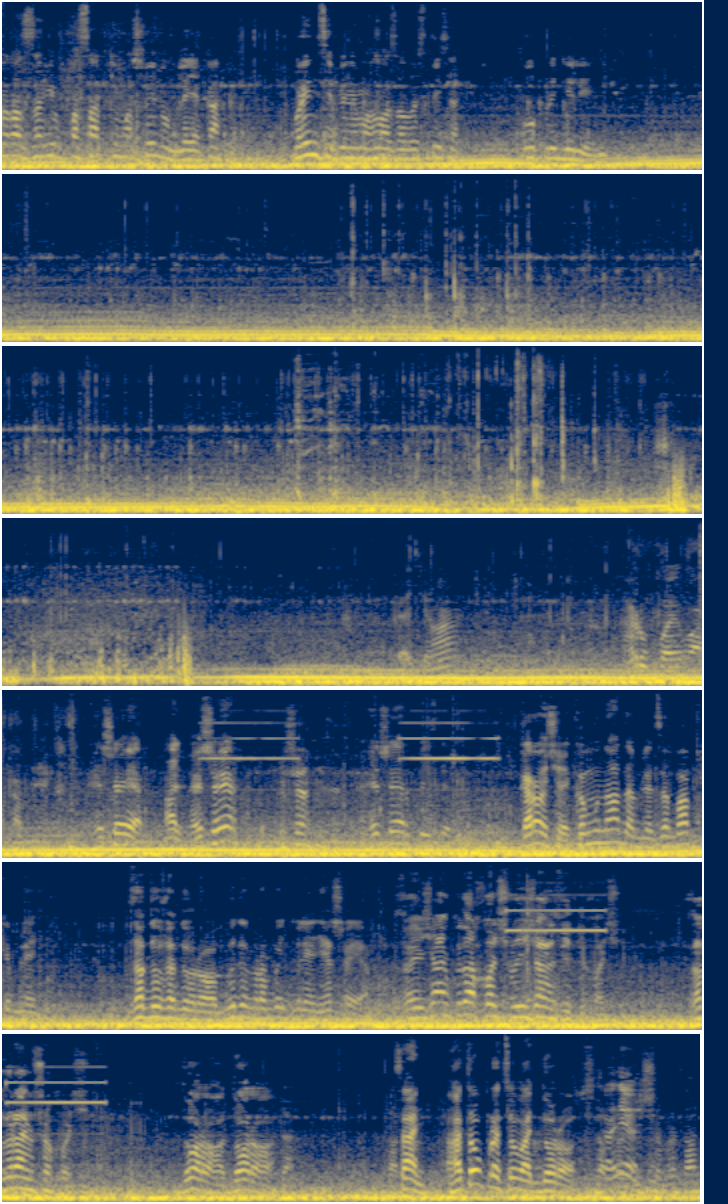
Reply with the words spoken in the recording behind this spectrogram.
Прошлий раз завів посадки машину, бля, яка в принципі не могла завестися по определенню. Аль, ГШР? Еще ГШР пиздец. Короче, кому надо, блядь, за бабки, блядь, за дуже дорого, будемо робити, блядь, ГШР. Заїжджаємо куди хочеш, виїжджаємо звідки хочеш. Забираємо, що хочеш. Дорого, дорого. Так. Сань, готов працювати дорого? Все, Конечно. правіше, братан.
